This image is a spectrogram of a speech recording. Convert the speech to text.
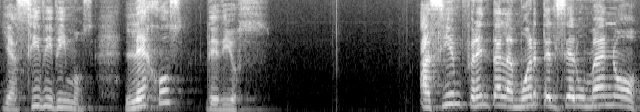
y así vivimos, lejos de Dios. Así enfrenta la muerte el ser humano.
